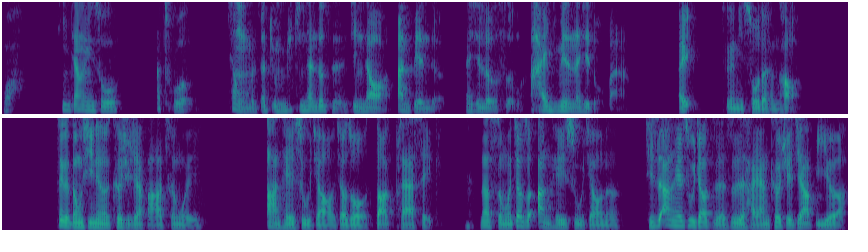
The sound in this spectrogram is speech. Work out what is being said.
哇，听你这样一说，那除了像我们在我们去进滩都只能进到岸边的那些垃圾嘛，海里面的那些怎么办啊？哎，这个你说的很好。这个东西呢，科学家把它称为暗黑塑胶，叫做 dark plastic。那什么叫做暗黑塑胶呢？其实暗黑塑胶指的是海洋科学家比尔啊，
